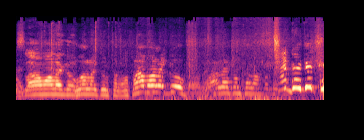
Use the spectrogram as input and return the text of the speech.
আসসালামু আলাইকুম। ওয়ালাইকুম সালাম। আসসালামু আলাইকুম। ওয়ালাইকুম সালাম। আগে দিচ্ছি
